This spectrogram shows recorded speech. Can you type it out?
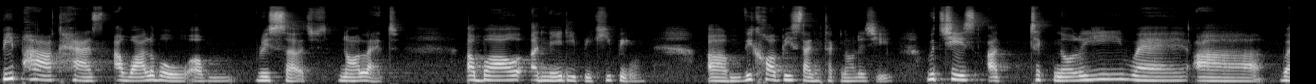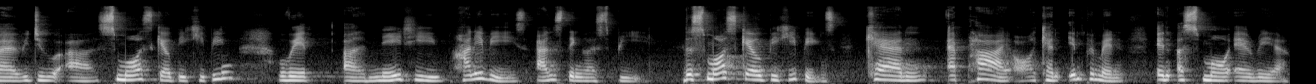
Bee Park has available um, research knowledge about a native beekeeping. Um, we call bee science technology, which is a technology where uh, where we do a small scale beekeeping with uh, native honeybees and stingless bee. The small scale beekeepings can apply or can implement in a small area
